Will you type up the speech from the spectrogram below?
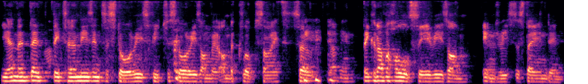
Yeah, and they, they turn these into stories, feature stories on the on the club site. So I mean, they could have a whole series on injuries sustained in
